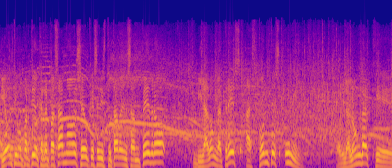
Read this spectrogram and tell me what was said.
E o último partido que repasamos é o que se disputaba en San Pedro, Vilalonga 3, As Pontes 1. O Vilalonga que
